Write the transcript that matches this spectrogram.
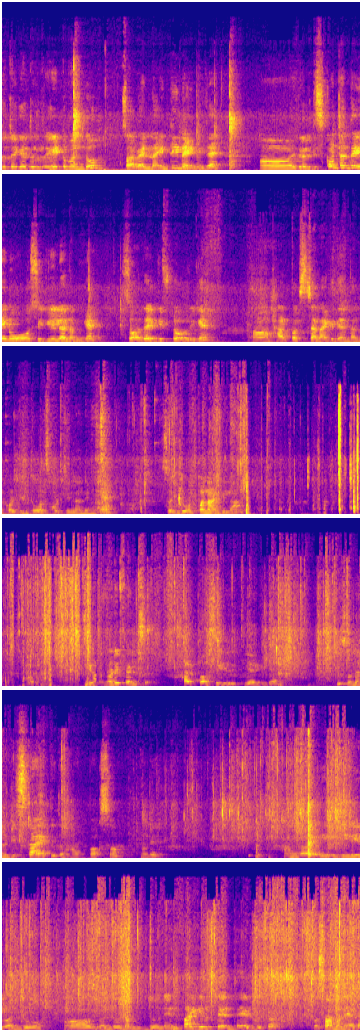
ಜೊತೆಗೆ ಅದ್ರ ರೇಟ್ ಬಂದು ಸೆವೆನ್ ನೈಂಟಿ ನೈನ್ ಇದೆ ಇದರಲ್ಲಿ ಡಿಸ್ಕೌಂಟ್ ಅಂತ ಏನು ಸಿಗಲಿಲ್ಲ ನಮಗೆ. ಸೊ ಅದೇ ಗಿಫ್ಟ್ ಅವರಿಗೆ. ಹಾಟ್ ಬಾಕ್ಸ್ ಚೆನ್ನಾಗಿದೆ ಅಂತ ಅಂದ್ಕೊಳ್ತೀನಿ ತೋರಿಸ್ಬಿಡ್ತೀನಿ ನಾನು ನಿಮಗೆ. ಸೊ ಇದು ಓಪನ್ ಆಗಿಲ್ಲ. ನೋಡಿ ಫ್ರೆಂಡ್ಸ್ ಹಾಟ್ ಬಾಕ್ಸ್ ಈ ರೀತಿಯಾಗಿದೆ. ಸೊ ನನಗೆ ಇಷ್ಟ ಆಯ್ತು ಇದು ಹಾಟ್ ಬಾಕ್ಸು ನೋಡಿ. ಹಾಗಾಗಿ ಇಲ್ಲಿ ಒಂದು ಅವ್ರಿಗೊಂದು ನಮ್ಮದು ನೆನಪಾಗಿರುತ್ತೆ ಅಂತ ಹೇಳ್ಬಿಟ್ಟು ಹೊಸ ಮನೆ ಎಲ್ಲ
